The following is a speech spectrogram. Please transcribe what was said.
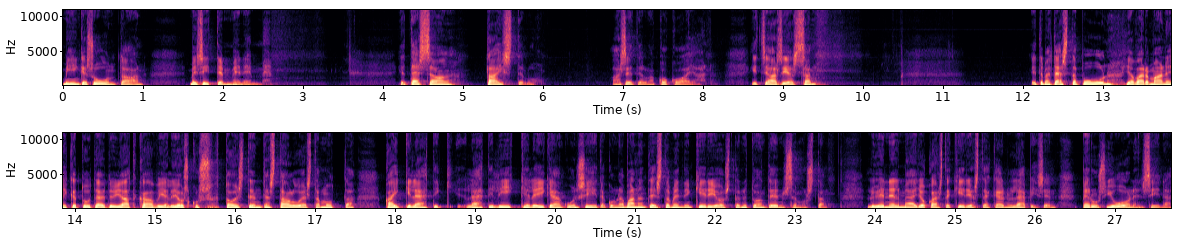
mihinkä suuntaan me sitten menemme. Ja tässä on taistelu asetelma koko ajan. Itse asiassa että mä tästä puhun ja varmaan ehkä tuo täytyy jatkaa vielä joskus toisten tästä alueesta, mutta kaikki lähti, lähti liikkeelle ikään kuin siitä, kun mä vanhan testamentin kirjoista nyt on tehnyt semmoista lyhennelmää jokaista kirjasta ja käynyt läpi sen perusjuonen siinä,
